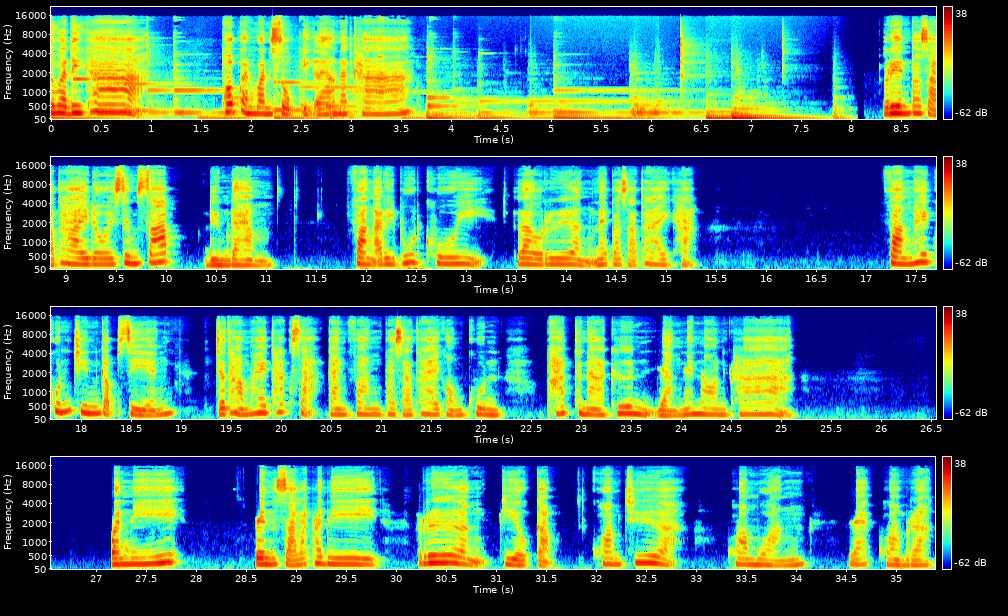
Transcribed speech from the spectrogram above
สวัสดีค่ะ พบกันวันศุกร์อีกแล้วนะคะ เรียนภาษาไทยโดยซึมซับ ดื่มดำฟังอารีพูดคุย เล่าเรื่องในภาษาไทยค่ะ ฟังให้คุ้นชินกับเสียง จะทำให้ทักษะการฟังภาษาไทยของคุณพัฒนาขึ้นอย่างแน่นอนค่ะ วันนี้ เป็นสารคดี เรื่องเกี่ยวกับความเชื่อ ความหวัง และความรัก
